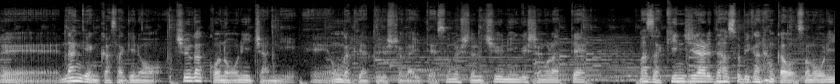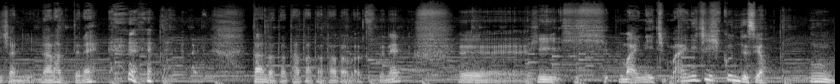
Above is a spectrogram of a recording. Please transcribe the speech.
えー、何軒か先の中学校のお兄ちゃんに、えー、音楽やってる人がいてその人にチューニングしてもらってまずは禁じられた遊びかなんかをそのお兄ちゃんに習ってね タンタタタタタタタタつってね、えー、ひ毎日毎日弾くんですよ。うん、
